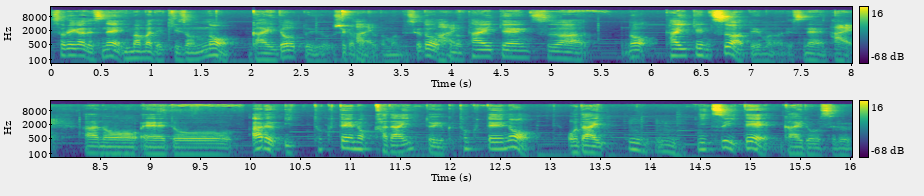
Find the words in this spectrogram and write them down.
それがですね今まで既存のガイドというお仕事だったと思うんですけど、はい。この体験ツアーの体験ツアーというものはですね、はい。あのえー、とある一特定の課題というか特定のお題うんうん。についてガイドをする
